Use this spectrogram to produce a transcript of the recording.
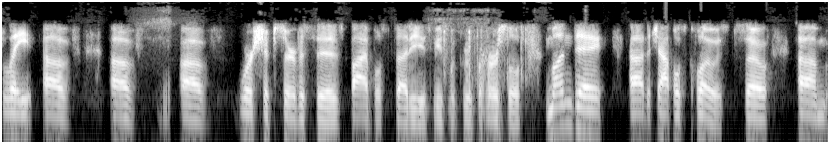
slate of of of worship services, Bible studies, musical group rehearsals. Monday, uh, the chapel's closed. So um,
